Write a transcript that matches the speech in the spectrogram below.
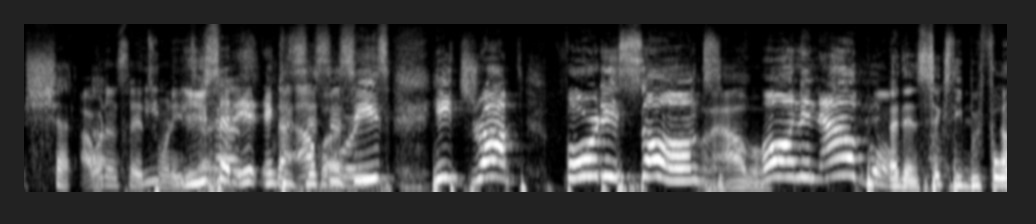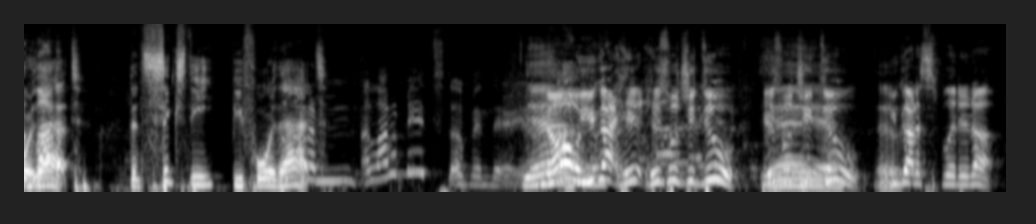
shut I wouldn't say 20. he You said has- in- that inconsistencies. He dropped 40 songs On an album. on an album. And then 60 before that. of- then 60 before A lot, that. of, a lot of mid stuff in there. Yeah. No, you got. here- Here's what you do. Here's Yeah, what you yeah, do. yeah. You got to split it up.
